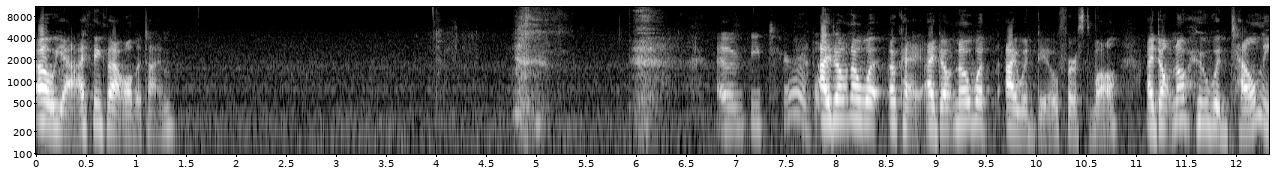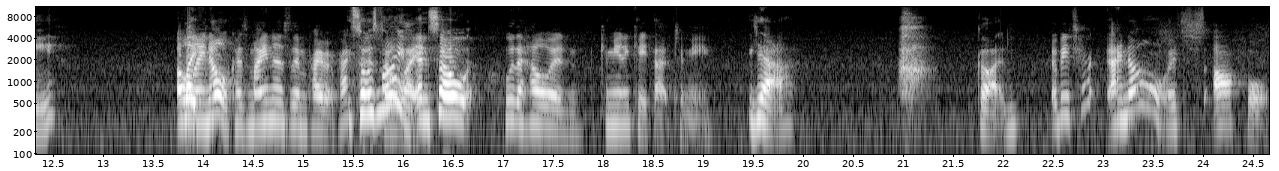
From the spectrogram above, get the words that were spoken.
oh yeah, I think that all the time. It would be terrible. I don't know what. Okay, I don't know what I would do. First of all, I don't know who would tell me. oh, like- I know, because mine is in private practice. So is mine, like, and so who the hell would communicate that to me? yeah. God. It'd be terrible. I know it's just awful.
